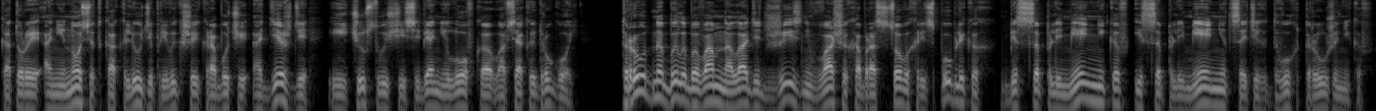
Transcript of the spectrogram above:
которые они носят, как люди, привыкшие к рабочей одежде и чувствующие себя неловко во всякой другой. Трудно было бы вам наладить жизнь в ваших образцовых республиках без соплеменников и соплеменниц этих двух тружеников.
